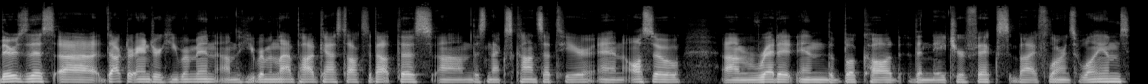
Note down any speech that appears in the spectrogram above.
there's this uh, Dr. Andrew Huberman, um, the Huberman Lab podcast talks about this um, this next concept here, and also um, read it in the book called The Nature Fix by Florence Williams.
